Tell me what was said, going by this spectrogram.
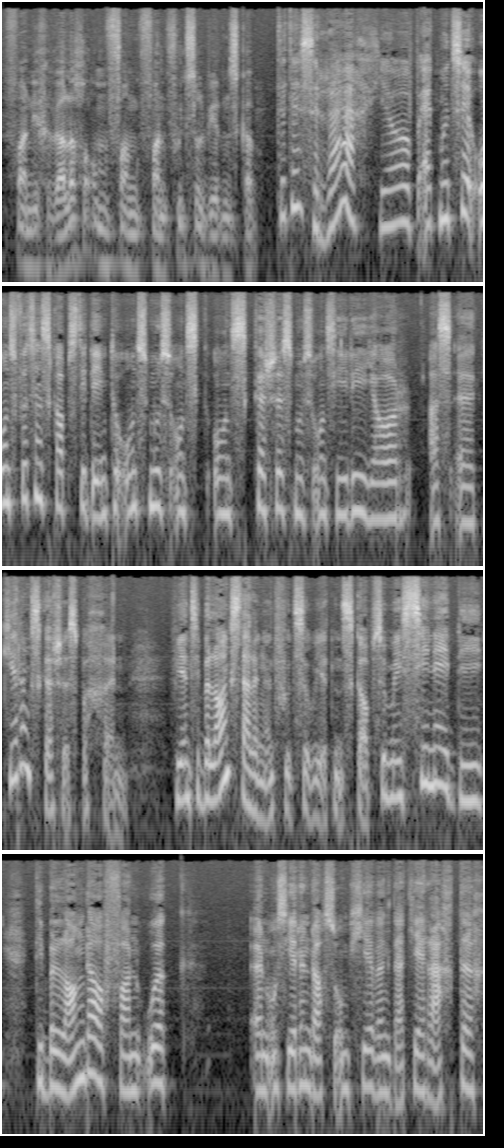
van die gewellige omvang van voedselwetenskap. Dit is reg. Ja, ek moet sê ons voedselskapstudente, ons moes ons ons kursus moes ons hierdie jaar as 'n keuringskursus begin weens die belangstelling in voedselwetenskap. So mense sien net die die belang daarvan ook in ons hedendaagse omgewing dat jy regtig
